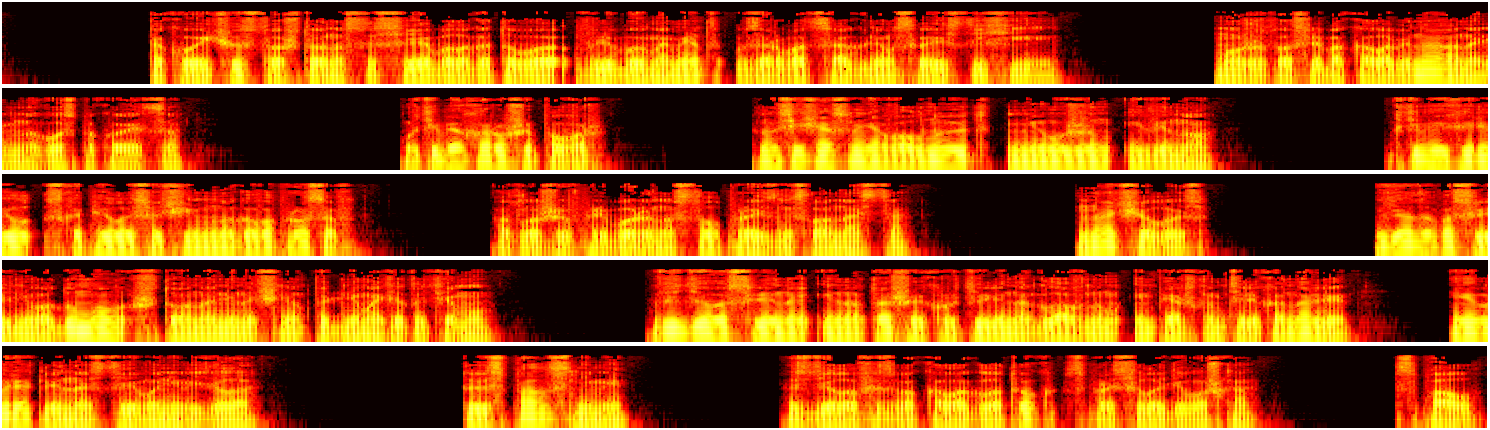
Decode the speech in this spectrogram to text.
Такое чувство, что Анастасия была готова в любой момент взорваться огнем своей стихии. Может, после бокала вина она немного успокоится. «У тебя хороший повар. Но сейчас меня волнуют не ужин и вино. К тебе, Кирилл, скопилось очень много вопросов», — отложив приборы на стол, произнесла Настя. «Началось. Я до последнего думал, что она не начнет поднимать эту тему. Видео с Леной и Наташей крутили на главном имперском телеканале, и вряд ли Настя его не видела. «Ты спал с ними?» Сделав из бокала глоток, спросила девушка. «Спал».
